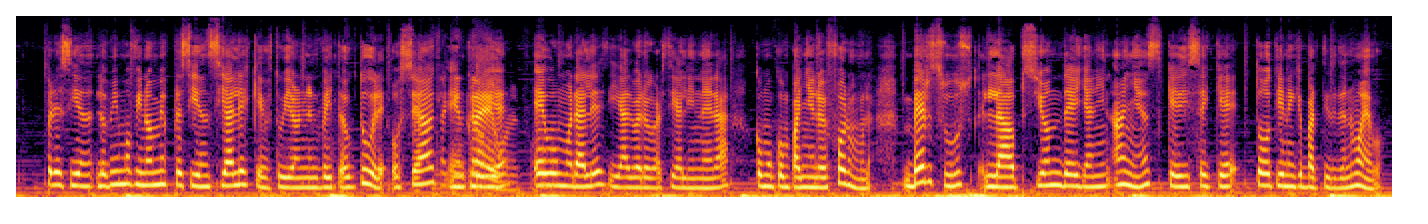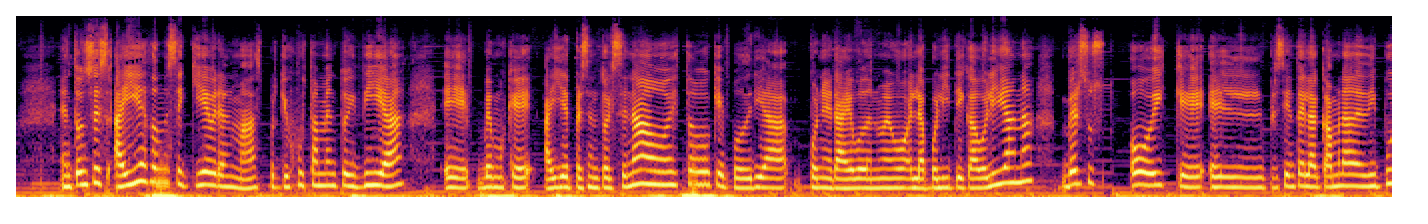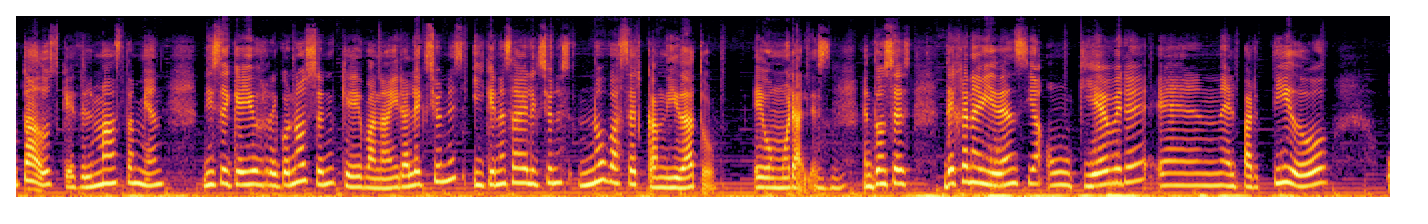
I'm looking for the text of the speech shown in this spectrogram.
los mismos binomios presidenciales que estuvieron el 20 de octubre, o sea, sea, que incluye Evo Morales y Álvaro García Linera como compañero de fórmula, versus la opción de Janine Áñez que dice que todo tiene que partir de nuevo. Entonces ahí es donde se quiebra el más, porque justamente hoy día eh, vemos que ayer presentó el Senado esto, que podría poner a Evo de nuevo en la política boliviana, versus hoy que el presidente de la Cámara de Diputados, que es del MAS también, dice que ellos reconocen que van a ir a elecciones y que en esas elecciones no va a ser candidato Evo Morales. Ujú. Entonces, dejan en evidencia un quiebre en el partido.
